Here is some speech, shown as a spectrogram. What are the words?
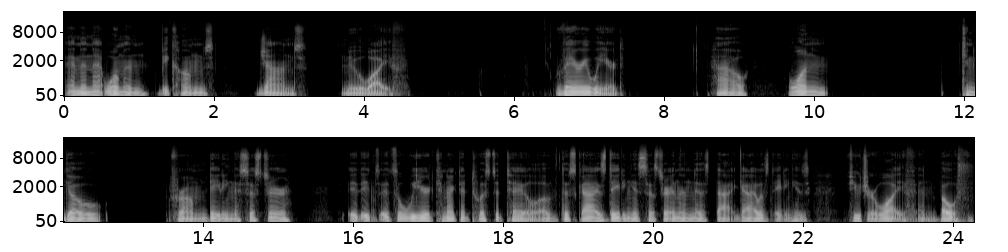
and then that woman becomes John's new wife. Very weird how one can go from dating the sister. It, it's it's a weird connected twisted tale of this guy's dating his sister and then this that guy was dating his future wife and both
